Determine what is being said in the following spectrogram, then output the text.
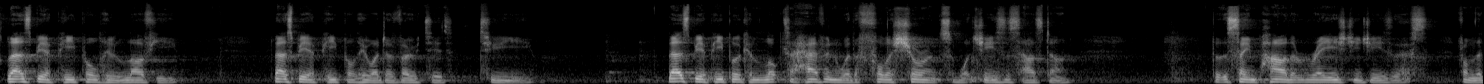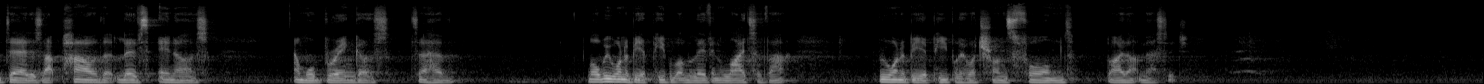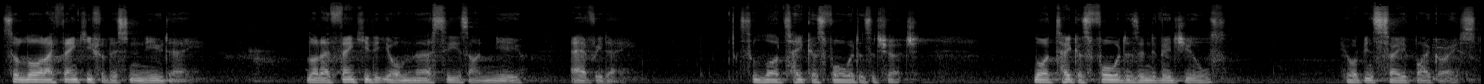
Let us be a people who love you. Let us be a people who are devoted to you. Let us be a people who can look to heaven with a full assurance of what Jesus has done. That the same power that raised you, Jesus, from the dead is that power that lives in us and will bring us to heaven. Lord, we want to be a people that live in light of that. We want to be a people who are transformed by that message. So, Lord, I thank you for this new day. Lord, I thank you that your mercies are new every day. So, Lord, take us forward as a church. Lord, take us forward as individuals who have been saved by grace.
